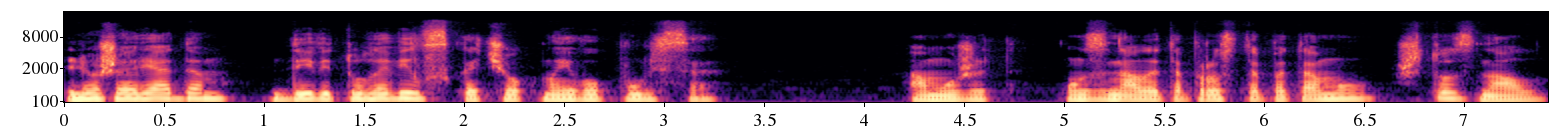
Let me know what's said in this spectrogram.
лежа рядом, Дэвид уловил скачок моего пульса. А может, он знал это просто потому, что знал.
